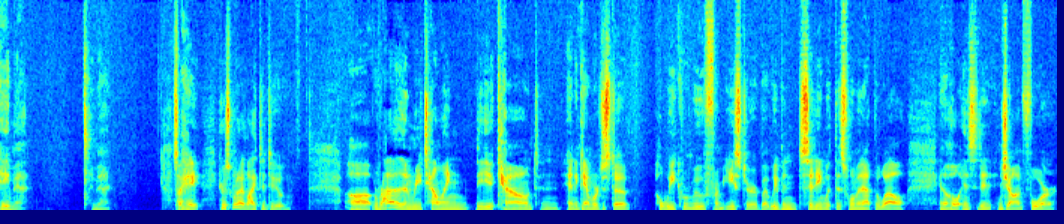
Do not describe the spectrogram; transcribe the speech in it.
Amen. Amen. So, hey, here's what I'd like to do. Uh, rather than retelling the account, and, and again, we're just a, a week removed from Easter, but we've been sitting with this woman at the well and the whole incident in John 4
